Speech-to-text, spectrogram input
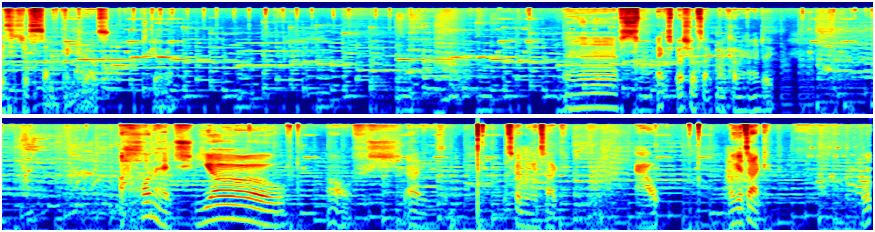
This is just something else together. Uh, X special attack might come in handy. A Honedge! Yo! Oh, shit. Let's go wing attack. Ow. Wing attack. Four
